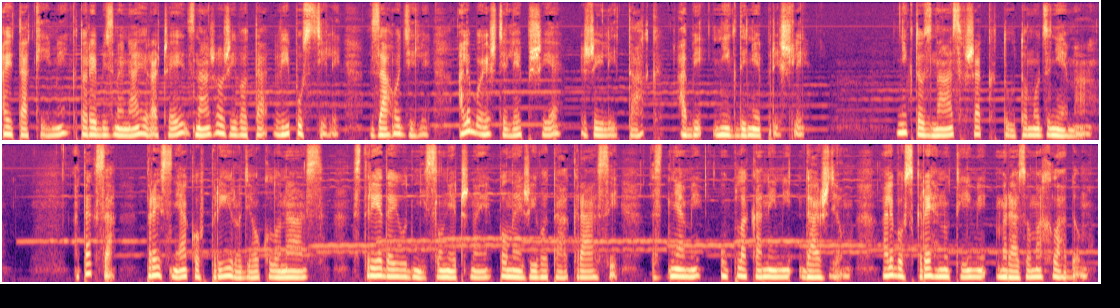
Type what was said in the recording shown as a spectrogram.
aj takými, ktoré by sme najradšej z nášho života vypustili, zahodili, alebo ešte lepšie žili tak, aby nikdy neprišli. Nikto z nás však túto moc nemá. A tak sa, presne ako v prírode okolo nás, striedajú dni slnečné, plné života a krásy s dňami uplakanými dažďom alebo skrehnutými mrazom a chladom –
